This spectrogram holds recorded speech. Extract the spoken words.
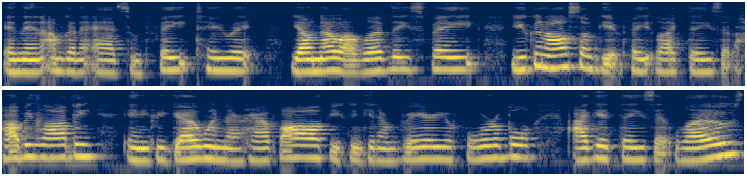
and then I'm going to add some feet to it. Y'all know I love these feet. You can also get feet like these at Hobby Lobby, and if you go when they're half off, you can get them very affordable. I get these at Lowe's.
